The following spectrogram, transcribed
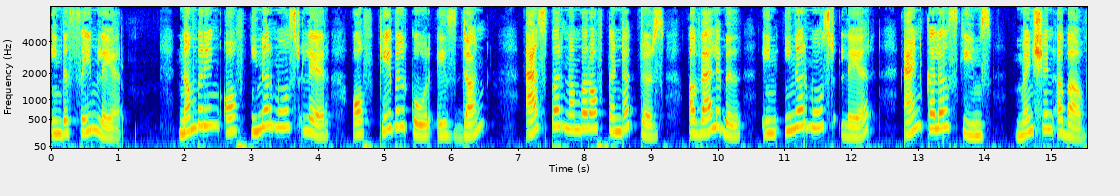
in the same layer. Numbering of innermost layer of cable core is done as per number of conductors available in innermost layer and color schemes mentioned above.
